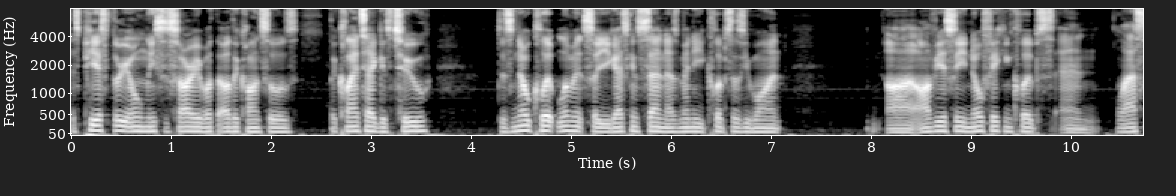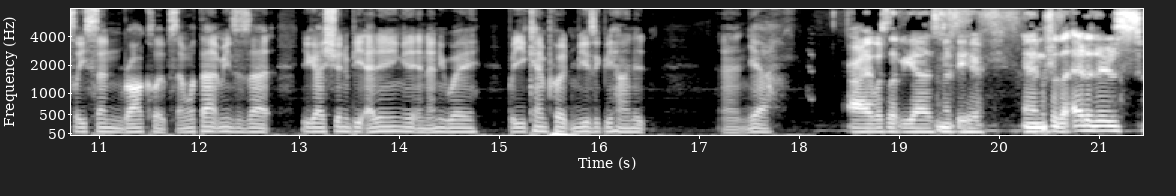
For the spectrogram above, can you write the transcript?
It's PS3 only, so sorry about the other consoles. The clan tag is 2. There's no clip limit, so you guys can send as many clips as you want. Uh, obviously, no faking clips, and lastly, send raw clips. And what that means is that you guys shouldn't be editing it in any way, but you can put music behind it. And yeah. Alright, what's up, you guys? Minty here. And for the editors,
